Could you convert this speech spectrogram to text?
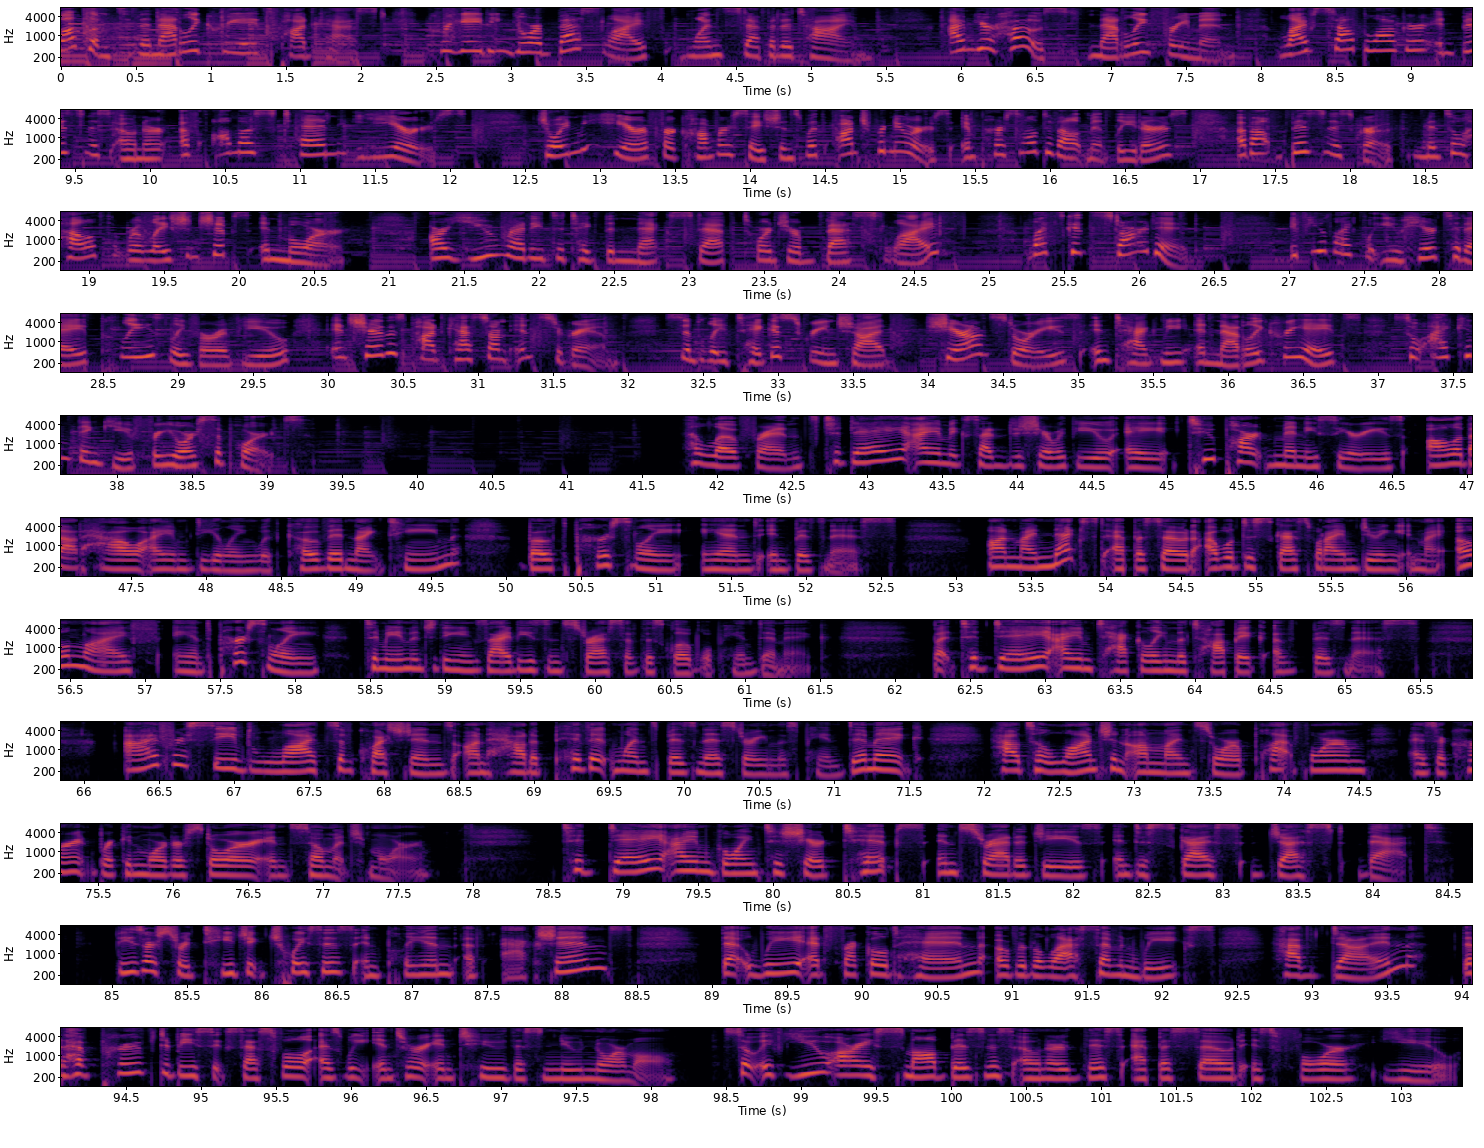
Welcome to the Natalie Creates podcast, creating your best life one step at a time. I'm your host, Natalie Freeman, lifestyle blogger and business owner of almost 10 years. Join me here for conversations with entrepreneurs and personal development leaders about business growth, mental health, relationships, and more. Are you ready to take the next step towards your best life? Let's get started. If you like what you hear today, please leave a review and share this podcast on Instagram. Simply take a screenshot, share on stories, and tag me at Natalie Creates so I can thank you for your support. Hello, friends. Today I am excited to share with you a two part mini series all about how I am dealing with COVID 19, both personally and in business. On my next episode, I will discuss what I am doing in my own life and personally to manage the anxieties and stress of this global pandemic. But today, I am tackling the topic of business. I've received lots of questions on how to pivot one's business during this pandemic, how to launch an online store platform as a current brick and mortar store, and so much more. Today, I am going to share tips and strategies and discuss just that. These are strategic choices and plan of actions that we at Freckled Hen over the last seven weeks have done that have proved to be successful as we enter into this new normal. So, if you are a small business owner, this episode is for you.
